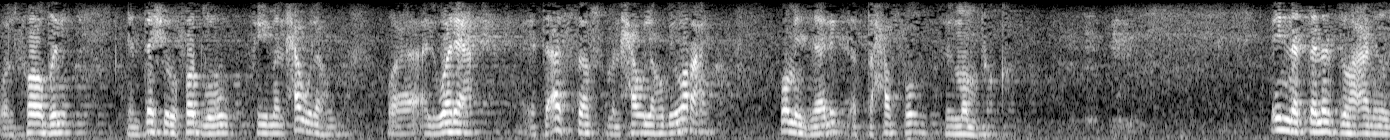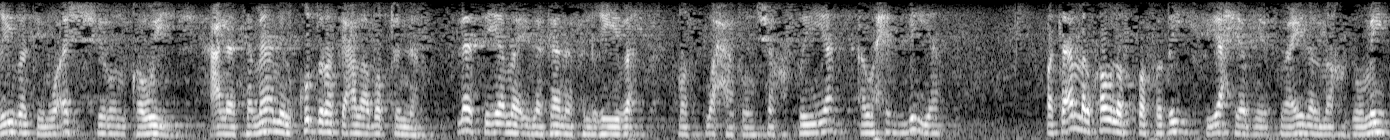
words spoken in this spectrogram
والفاضل ينتشر فضله في من حوله والورع يتأثر من حوله بورعه ومن ذلك التحفظ في المنطق. إن التنزه عن الغيبة مؤشر قوي على تمام القدرة على ضبط النفس لا سيما إذا كان في الغيبة مصلحة شخصية أو حزبية. وتأمل قول الصفدي في يحيى بن إسماعيل المخزومي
